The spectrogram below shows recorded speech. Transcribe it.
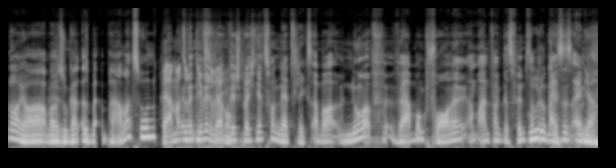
Naja, aber so ganz, also bei, bei Amazon, Bei Amazon wir, nee, wir, sprechen, Werbung. wir sprechen jetzt von Netflix, aber nur Werbung vorne am Anfang des Films. Gut, okay. Meistens ein ja.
